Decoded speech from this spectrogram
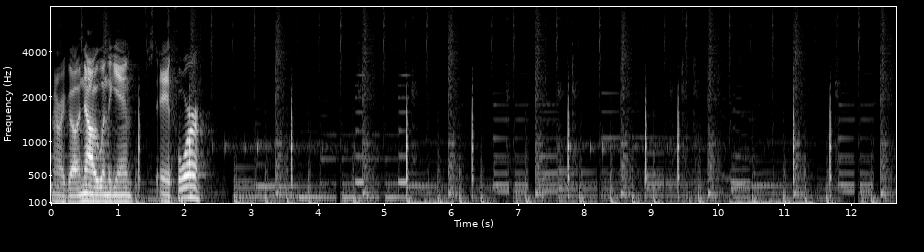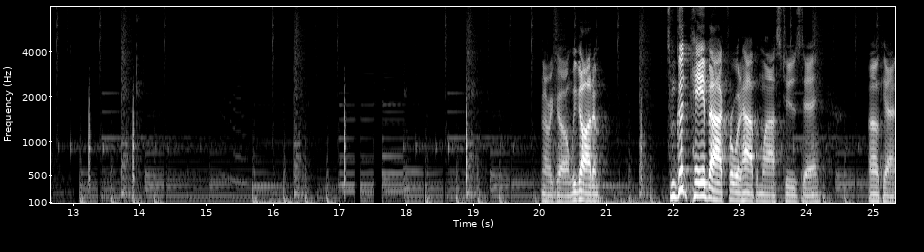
There we go. Now we win the game just a4 there we go. We got him. Some good payback for what happened last Tuesday. Okay.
